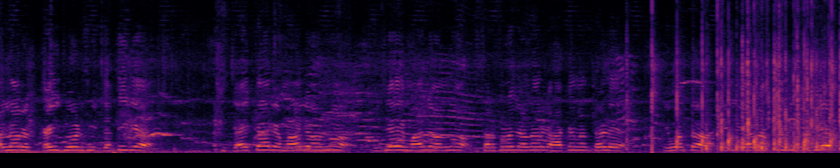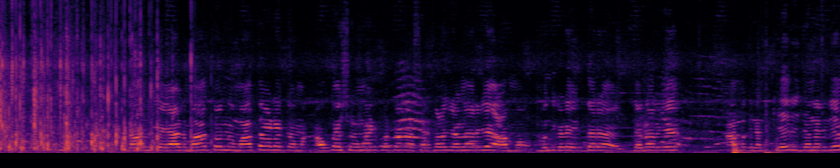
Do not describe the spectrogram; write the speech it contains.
ಎಲ್ಲರೂ ಕೈ ಜೋಡಿಸಿ ಜೊತೆಗೆ ಜಯಕಾರಿ ಮಾಲ್ಯವನ್ನು, ವಿಜಯ ಮಾಲ್ಯವನ್ನು ಸರ್ಫರಾಜ್ ಅಂತ ಹೇಳಿ ಇವತ್ತು ಇಲ್ಲಿ ಎಲ್ಲ ಕೂಡಿದ್ದೀವಿ. ನನಗೆ ಎರಡು ಮಾತನ್ನು ಮಾತಾಡೋಕೆ ಅವಕಾಶ ಮಾಡಿಕೊಟ್ಟಾರೆ ಸರ್ಫರಾಜ್ ಅಣ್ಣವ್ರಿಗೆ. ಆ ಮುಂದ್ಗಡೆ ಇದ್ದಾರೆ ಜನರಿಗೆ. ಆಮೇಲೆ ನಮ್ಮ ಕೇರಿ ಜನರಿಗೆ.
